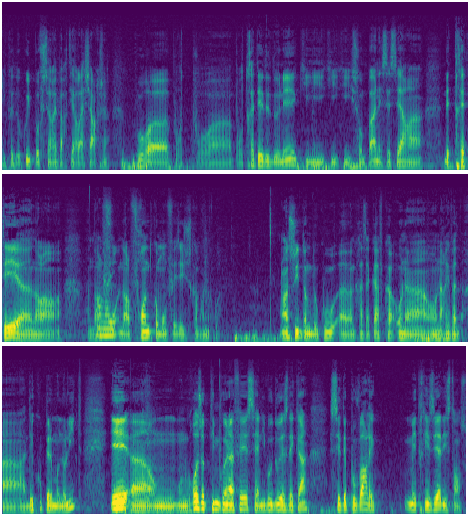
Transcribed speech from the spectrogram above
et que du coup, ils peuvent se répartir la charge pour, euh, pour, pour, pour traiter des données qui ne sont pas nécessaires hein, d'être traitées dans, dans, le, dans, le, front comme on faisait jusqu'à maintenant. Quoi. Ensuite, donc, du coup, euh, grâce à Kafka, on, arrive à, découper le monolithe. Et euh, une, grosse optime qu'on a fait, c'est à niveau du SDK, c'est de pouvoir les maîtriser à distance.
